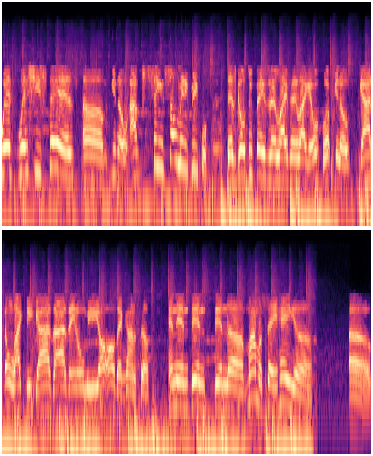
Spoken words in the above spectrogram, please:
When when she says, um, you know, I've seen so many people that go through things in their life and they're like, oh, well, you know, God don't like me, God's eyes ain't on me, all, all that kind of stuff. And then then then uh, Mama say, hey, uh, uh,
